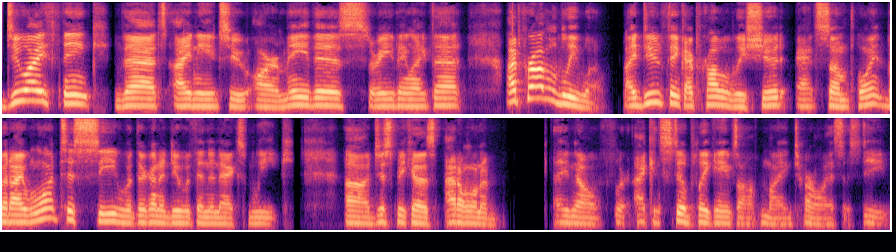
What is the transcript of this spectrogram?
do I think that I need to RMA this or anything like that? I probably will. I do think I probably should at some point, but I want to see what they're going to do within the next week. Uh, just because I don't want to, you know, for, I can still play games off my internal SSD.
